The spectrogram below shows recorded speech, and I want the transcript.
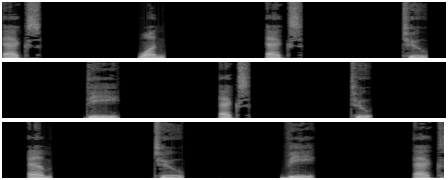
x 1 x 2 d x 2 m 2 v x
